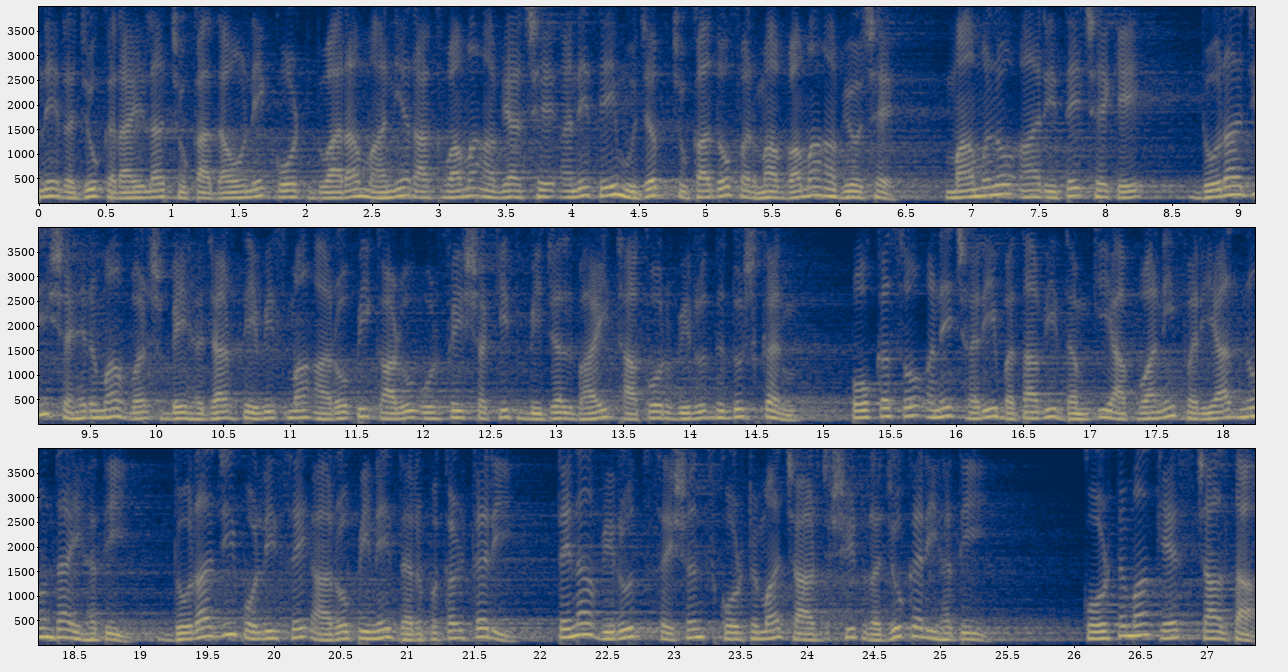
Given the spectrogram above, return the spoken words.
અને રજૂ કરાયેલા ચુકાદાઓને કોર્ટ દ્વારા માન્ય રાખવામાં આવ્યા છે અને તે મુજબ ચુકાદો ફરમાવવામાં આવ્યો છે. મામલો આ રીતે છે કે ધોરાજી શહેરમાં વર્ષ બે હજાર ત્રેવીસમાં આરોપી કાળુ ઉર્ફે શકીત બીજલભાઈ ઠાકોર વિરુદ્ધ દુષ્કર્મ, પોકસો અને છરી બતાવી ધમકી આપવાની ફરિયાદ નોંધાઈ હતી. ધોરાજી પોલીસે આરોપીને ધરપકડ કરી, તેના વિરુદ્ધ સેશન્સ કોર્ટમાં ચાર્જશીટ રજૂ કરી હતી. કોર્ટમાં કેસ ચાલતા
